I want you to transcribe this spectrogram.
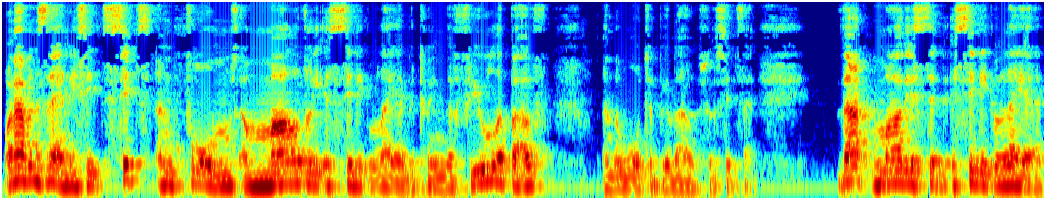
What happens then is it sits and forms a mildly acidic layer between the fuel above and the water below, so it sits there. That mildly acidic layer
